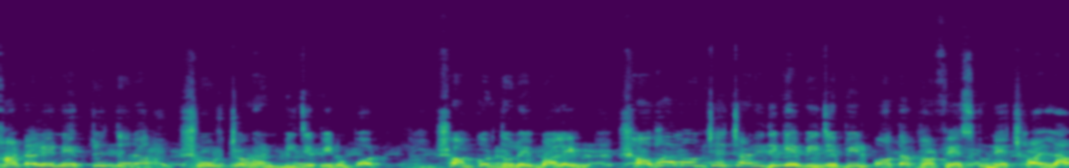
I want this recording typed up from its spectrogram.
ঘাটালের নেতৃত্বরা সুর চড়ান বিজেপির উপর। শঙ্কর দোলই বলেন, সভা মঞ্চের চারিদিকে বিজেপির পতাকা ফেস্টুনে ছয় লাভ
